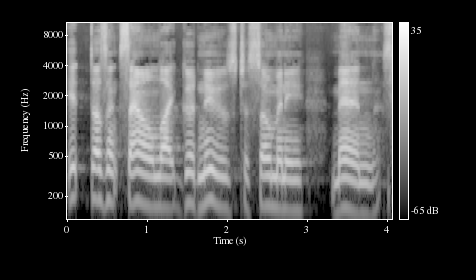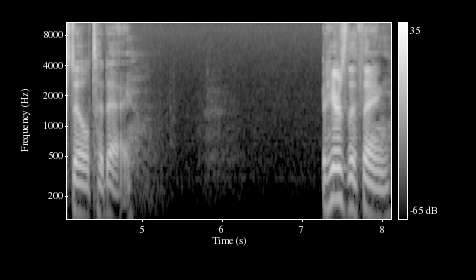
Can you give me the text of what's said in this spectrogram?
it doesn't sound like good news to so many men still today. But here's the thing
